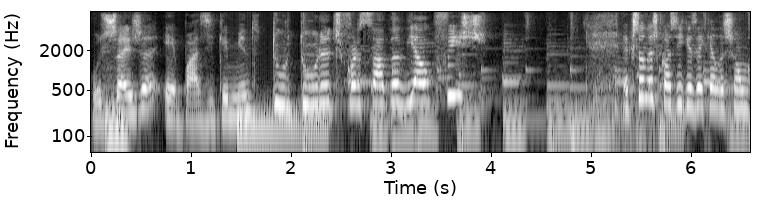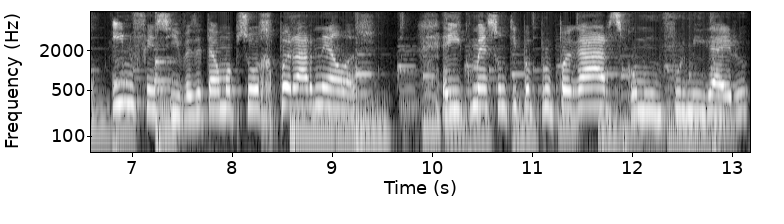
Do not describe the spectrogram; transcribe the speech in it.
Ou seja, é basicamente tortura disfarçada de algo fixe. A questão das cócegas é que elas são inofensivas até uma pessoa reparar nelas. Aí começam tipo a propagar-se como um formigueiro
